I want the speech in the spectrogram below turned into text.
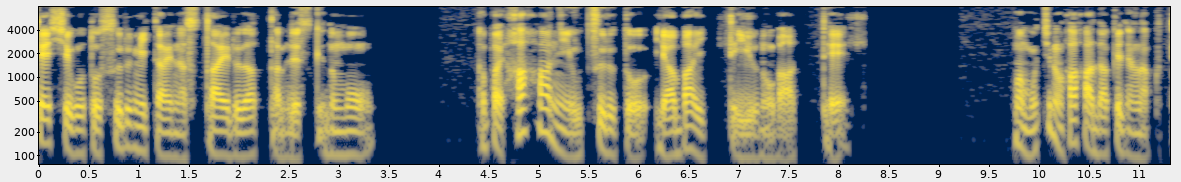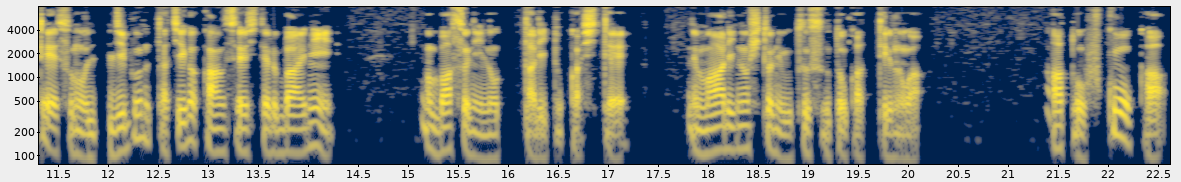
て仕事するみたいなスタイルだったんですけども、やっぱり母に移るとやばいっていうのがあって、まあもちろん母だけじゃなくて、その自分たちが感染してる場合に、バスに乗ったりとかして、で、周りの人に移すとかっていうのが、あと、福岡、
